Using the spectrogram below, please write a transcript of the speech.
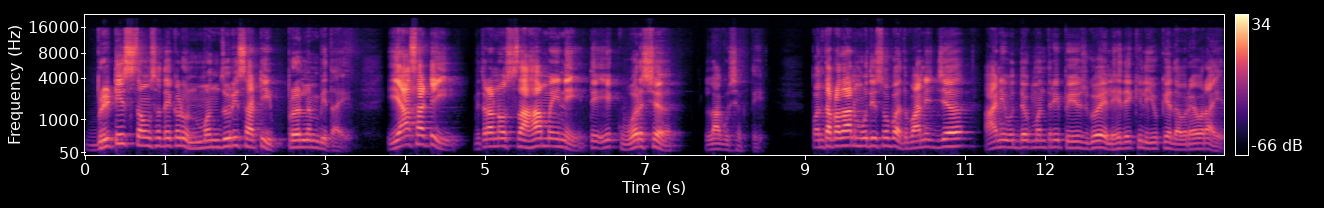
ब्रिटिश संसदेकडून मंजुरीसाठी प्रलंबित आहे. यासाठी मित्रांनो सहा महिने ते एक वर्ष लागू शकते. पंतप्रधान मोदीसोबत वाणिज्य आणि उद्योग मंत्री पियुष गोयल हे देखील यू के दौऱ्यावर आहेत.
